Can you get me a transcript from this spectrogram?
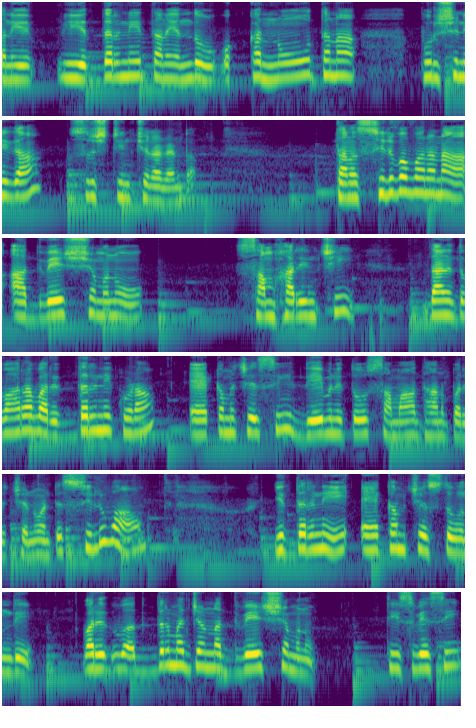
తన ఈ ఇద్దరిని తన ఎందు ఒక్క నూతన పురుషునిగా సృష్టించినాడంట. తన శిలువ వలన ఆ ద్వేషమును సంహరించి దాని ద్వారా వారిద్దరిని కూడా ఏకము చేసి దేవునితో సమాధానపరిచాను. అంటే శిలువ ఇద్దరిని ఏకం చేస్తూ ఉంది. వారి ఇద్దరి మధ్య ఉన్న ద్వేషమును తీసివేసి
